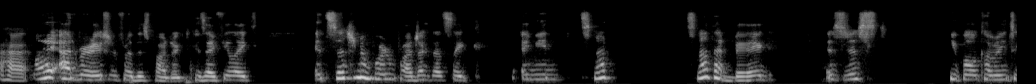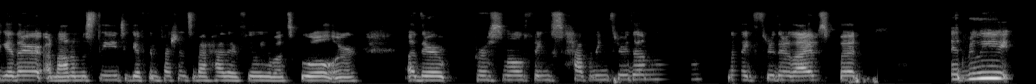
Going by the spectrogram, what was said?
Uh-huh. my admiration for this project because I feel like it's such an important project that's like I mean it's not it's not that big. It's just people coming together anonymously to give confessions about how they're feeling about school or other personal things happening through them, like through their lives. But it really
